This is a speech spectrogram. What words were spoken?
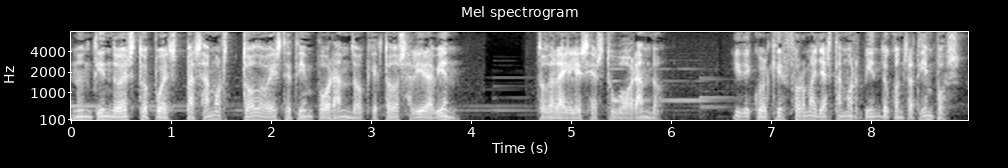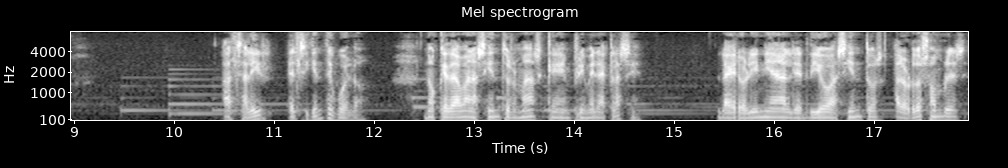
no entiendo esto, pues pasamos todo este tiempo orando que todo saliera bien. Toda la iglesia estuvo orando. Y de cualquier forma ya estamos viendo contratiempos. Al salir el siguiente vuelo, no quedaban asientos más que en primera clase. La aerolínea les dio asientos a los dos hombres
